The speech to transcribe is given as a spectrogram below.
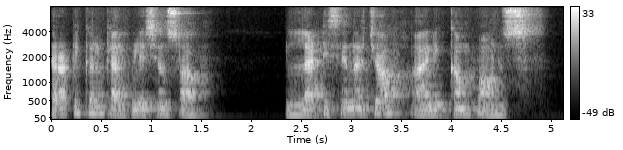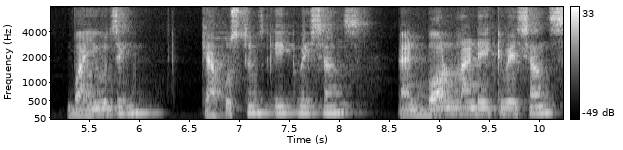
theoretical calculations of lattice energy of ionic compounds by using Kapustinskii equations and Born Lande equations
